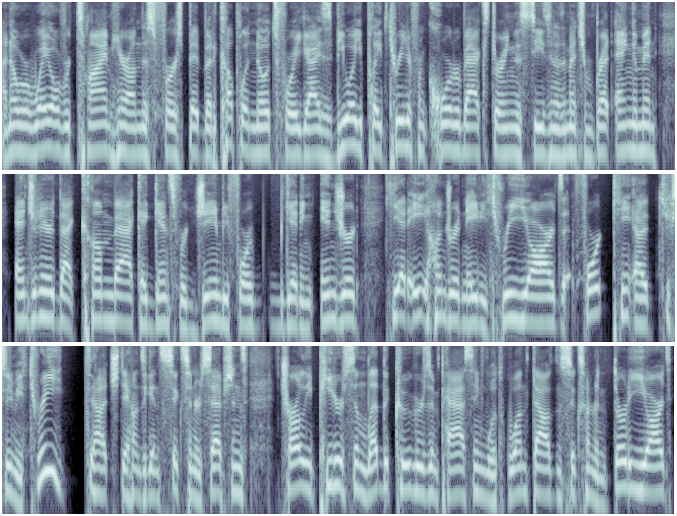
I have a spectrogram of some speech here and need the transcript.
I know we're way over time here on this first bit, but a couple of notes for you guys. BYU played three different quarterbacks during this season. As I mentioned, Bret Engemann engineered that comeback against Virginia before getting injured. He had 883 yards, 14, uh, excuse me, three touchdowns against six interceptions. Charlie Peterson led the Cougars in passing with 1,630 yards.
